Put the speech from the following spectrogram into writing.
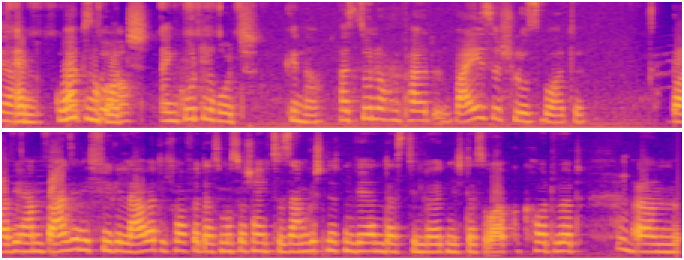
Ja. Einen guten Rutsch. einen guten Rutsch. Genau. Hast du noch ein paar weise Schlussworte? Boah, wir haben wahnsinnig viel gelabert. Ich hoffe, das muss wahrscheinlich zusammengeschnitten werden, dass den Leuten nicht das Ohr abgekaut wird. Mhm. Ähm,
